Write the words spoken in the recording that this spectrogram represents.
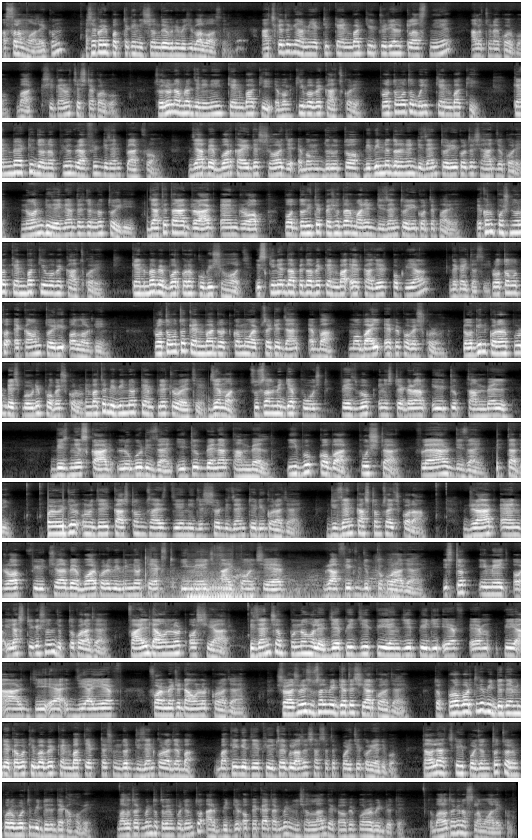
আসসালামু আলাইকুম। আশা করি প্রত্যেকে নিঃসন্দেহে বেশি ভালো আছেন। আজকে থেকে আমি একটি ক্যানভা টিউটোরিয়াল ক্লাস নিয়ে আলোচনা করব বা শেখানোর চেষ্টা করব। চলুন আমরা জেনে নিই ক্যানভা কি এবং কীভাবে কাজ করে। প্রথমত বলি ক্যানভা কি। ক্যানভা একটি জনপ্রিয় গ্রাফিক ডিজাইন প্ল্যাটফর্ম যা ব্যবহারকারীদের সহজে এবং দ্রুত বিভিন্ন ধরনের ডিজাইন তৈরি করতে সাহায্য করে। নন ডিজাইনারদের জন্য তৈরি, যাতে তারা ড্রাগ অ্যান্ড ড্রপ পদ্ধতিতে পেশাদার মানের ডিজাইন তৈরি করতে পারে। এখন প্রশ্ন হলো ক্যানভা কীভাবে কাজ করে? ক্যানভা ব্যবহার করা খুবই সহজ। স্ক্রিনের ধাপে ধাপে ক্যানভা এর কাজের প্রক্রিয়া দেখাইতেছি। প্রথমত অ্যাকাউন্ট তৈরি ও লগ ইন প্রথমত ক্যানভা ডট কম ওয়েবসাইটে যান বা মোবাইল অ্যাপে প্রবেশ করুন। লগ ইন করার পর ড্যাশবোর্ডে প্রবেশ করুন। ক্যানভাতে বিভিন্ন টেমপ্লেট রয়েছে, যেমন social media post Facebook Instagram YouTube thumbnail business card, logo design, YouTube banner, thumbnail, ebook cover, poster, flyer design ইত্যাদি। প্রয়োজন অনুযায়ী কাস্টম সাইজ দিয়ে নিজস্ব ডিজাইন তৈরি করা যায়। ডিজাইন কাস্টম সাইজ করা। ড্রাগ অ্যান্ড ড্রপ ফিউচার ব্যবহার করে বিভিন্ন text, image, icon, shape, graphics যুক্ত করা যায়। স্টক, ইমেজ ও ইলাস্ট্রিকেশন যুক্ত করা যায়। ফাইল ডাউনলোড ও শেয়ার। ডিজাইন সম্পূর্ণ হলে জেপিজি, পিএনজি, পিডিএফ এম পিআর জিআইএফ ফরম্যাটে ডাউনলোড করা যায়। সরাসরি সোশ্যাল মিডিয়াতে শেয়ার করা যায়। তো পরবর্তীতে ভিডিওতে আমি দেখাবো কীভাবে ক্যানভাতে একটা সুন্দর ডিজাইন করা যায় বা বাকি যে ফিউচারগুলো আছে তার সাথে পরিচয় করিয়ে দিব। তাহলে আজকে এই পর্যন্ত, চলুন পরবর্তী ভিডিওতে দেখা হবে। ভালো থাকবেন ততক্ষণ পর্যন্ত, আর ভিডিওর অপেক্ষায় থাকবেন ইনশাল্লাহ দেখা হবে পরের ভিডিওতে। তো ভালো থাকেন, আসসালামু আলাইকুম।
